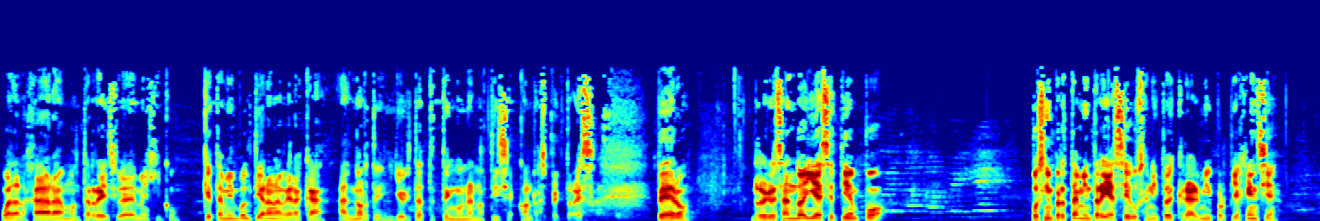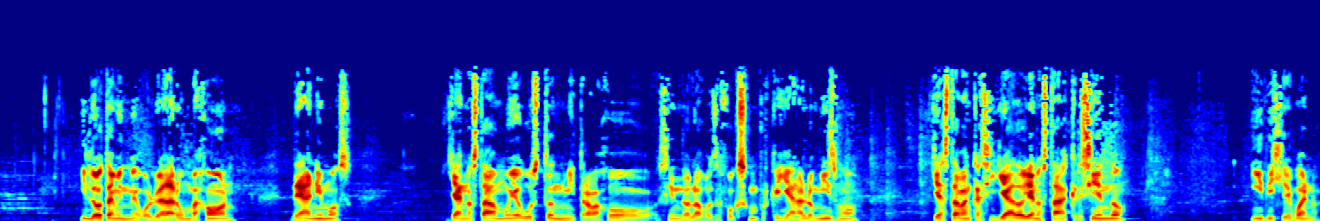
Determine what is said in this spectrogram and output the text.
Guadalajara, Monterrey, Ciudad de México, que también voltearan a ver acá al norte, y ahorita te tengo una noticia con respecto a eso. Pero, regresando ahí a ese tiempo, pues siempre también traía ese gusanito de crear mi propia agencia. Y luego también me volvió a dar un bajón de ánimos. Ya no estaba muy a gusto en mi trabajo siendo la voz de Foxconn porque ya era lo mismo. Ya estaba encasillado, ya no estaba creciendo. Y dije, bueno,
